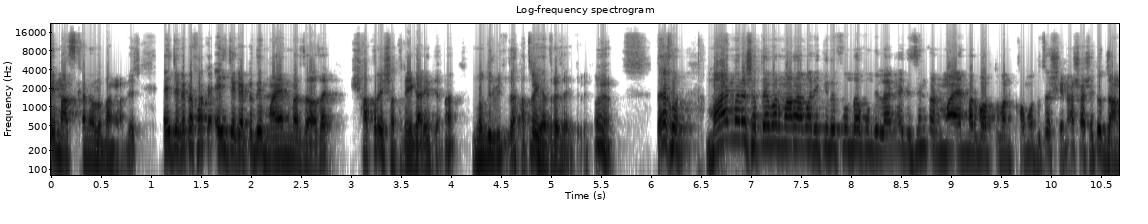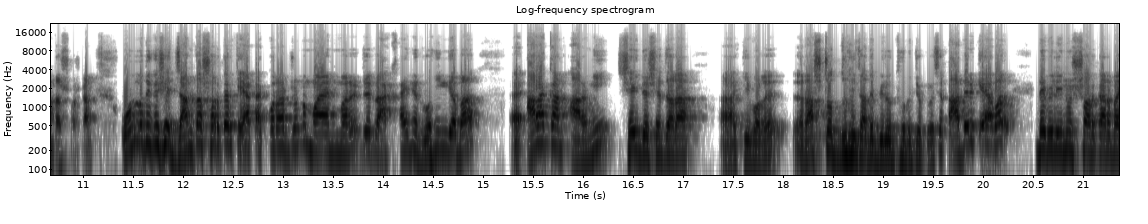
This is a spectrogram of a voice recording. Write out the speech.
এই মাঝখানে হলো বাংলাদেশ। এই জায়গাটা ফাঁকা, এই জায়গাটা দিয়ে মায়ানমার যাওয়া যায়। সাঁতরে সাঁতরে, এই গাড়িতে না, নদীর ভিতরে হাতরে হাতরে যাইতে হবে হ্যাঁ। এখন, মায়ানমারের সাথে আবার মারামারি কিন্তু ফোন্দাফুন্দি লাগাই দিয়েছেন, কারণ মায়ানমার বর্তমান ক্ষমতা সেনা শাসিত জান্তা সরকার। অন্যদিকে সেই জান্তা সরকারকে অ্যাটাক করার জন্য মায়ানমারের যে রাখাইনের রোহিঙ্গা বা আরাকান আর্মি সেই দেশে যারা কি বলে রাষ্ট্রদ্রোহী যাদের বিরুদ্ধে অভিযোগ রয়েছে তাদেরকে আবার ডেভিল ইনুস সরকার বা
